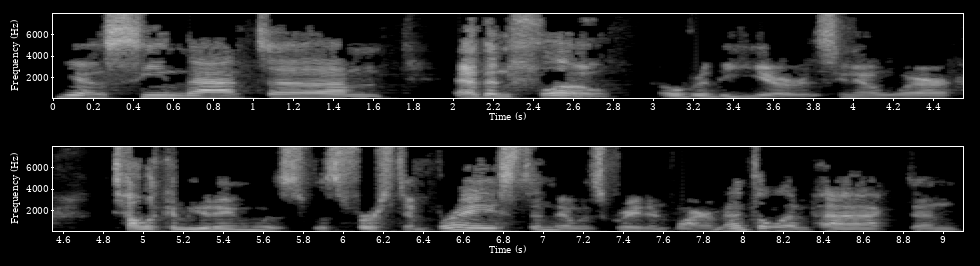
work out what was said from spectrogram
you know, seen that um, ebb and flow over the years. You know, where telecommuting was was first embraced, and there was great environmental impact and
